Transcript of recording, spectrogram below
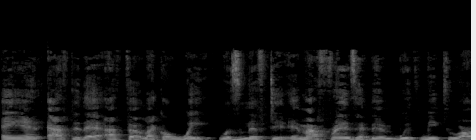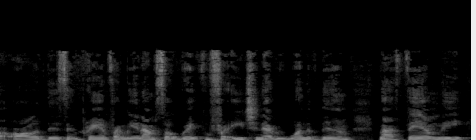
And after that, I felt like a weight was lifted. And my friends have been with me throughout all of this and praying for me. And I'm so grateful for each and every one of them, my family,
